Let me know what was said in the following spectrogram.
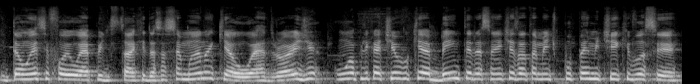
Então esse foi o app de destaque dessa semana, que é o AirDroid, um aplicativo que é bem interessante exatamente por permitir que você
